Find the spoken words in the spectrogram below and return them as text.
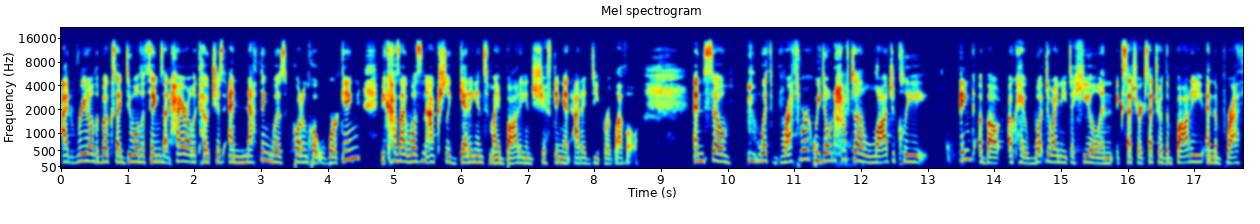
I'd read all the books, I'd do all the things, I'd hire all the coaches, and nothing was quote unquote working because I wasn't actually getting into my body and shifting it at a deeper level. And so with breath work, we don't have to logically think about, okay, what do I need to heal and et cetera, et cetera. The body and the breath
